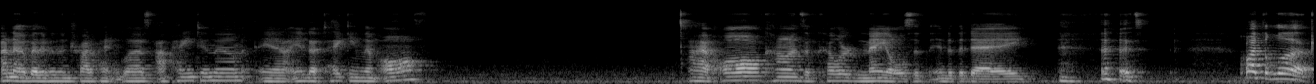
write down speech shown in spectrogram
I know better than try to paint in gloves. I paint in them and I end up taking them off. I have all kinds of colored nails at the end of the day. it's quite the look.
